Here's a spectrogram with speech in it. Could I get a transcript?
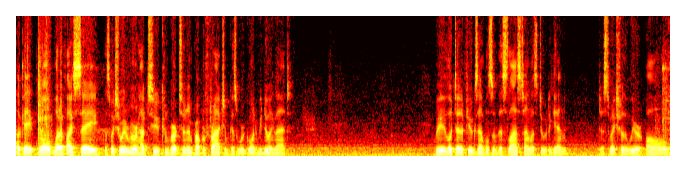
Okay, well, what if I say, let's make sure we remember how to convert to an improper fraction because we're going to be doing that. We looked at a few examples of this last time. Let's do it again, just to make sure that we are all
